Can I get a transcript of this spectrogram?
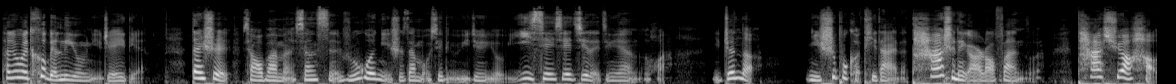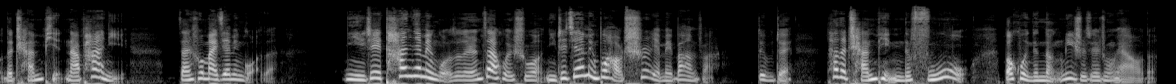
他就会特别利用你这一点。但是小伙伴们相信，如果你是在某些领域已经有一些些积累经验的话，你真的你是不可替代的。他是那个二道贩子，他需要好的产品，哪怕你咱说卖煎饼果子，你这摊煎饼果子的人再会说你这煎饼不好吃也没办法，对不对？他的产品、你的服务，包括你的能力是最重要的，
